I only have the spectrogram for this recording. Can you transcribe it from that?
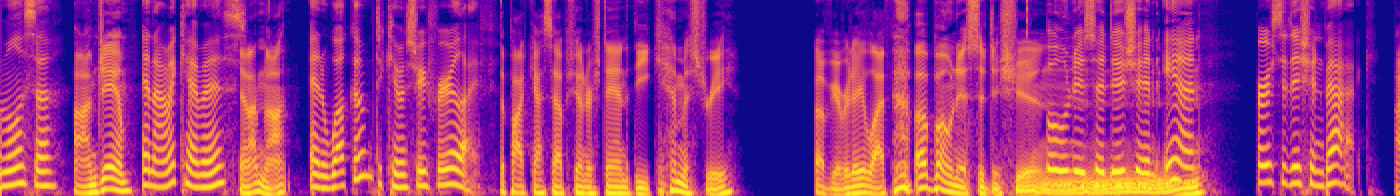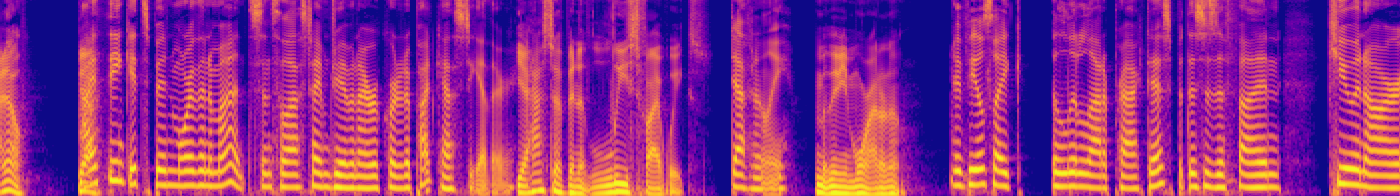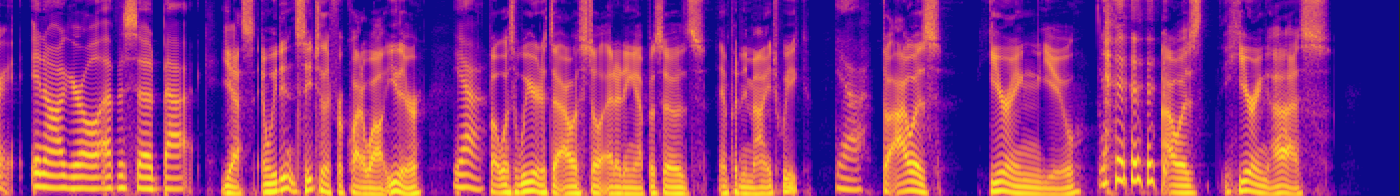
I'm Melissa, I'm Jam, and I'm a chemist. and I'm not. And welcome to Chemistry for Your Life. The podcast helps you understand the chemistry of your everyday life. A bonus edition. Bonus edition and first edition back. I know. Yeah. I think it's been more than a month since the last time Jam and I recorded a podcast together. Yeah, it has to have been at least five weeks, Definitely. Maybe more. I don't know. It feels like a little out of practice, but this is a fun Q and R inaugural episode back. Yes, and we didn't see each other for quite a while either. Yeah. But what's weird is that I was still editing episodes and putting them out each week. Yeah. So I was hearing you. I was hearing us,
